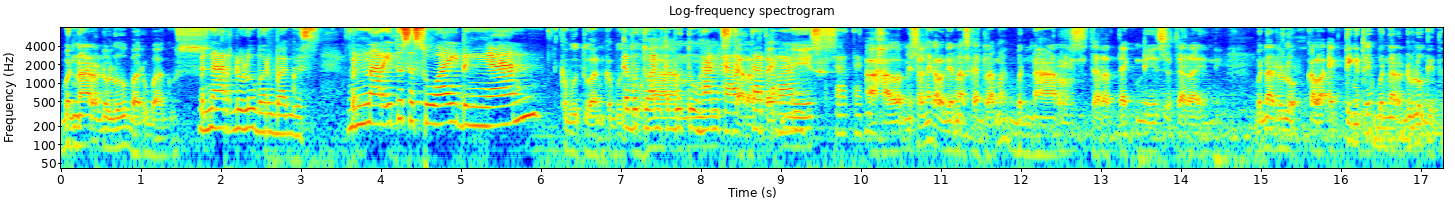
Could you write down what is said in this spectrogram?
benar dulu baru bagus. Benar dulu baru bagus. Benar itu sesuai dengan Kebutuhan-kebutuhan, Kebutuhan-kebutuhan, secara karakter, peran, teknis, secara teknis. ah, hal misalnya kalau dia naskah drama benar secara teknis, secara ini benar dulu. Kalau acting itu ya benar dulu gitu.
